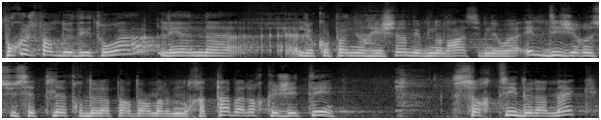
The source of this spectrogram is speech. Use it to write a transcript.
Pourquoi je parle de détour Le compagnon Hisham ibn al-As ibn Wa'il dit J'ai reçu cette lettre de la part d'Omar ibn Khattab alors que j'étais sorti de la Mecque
